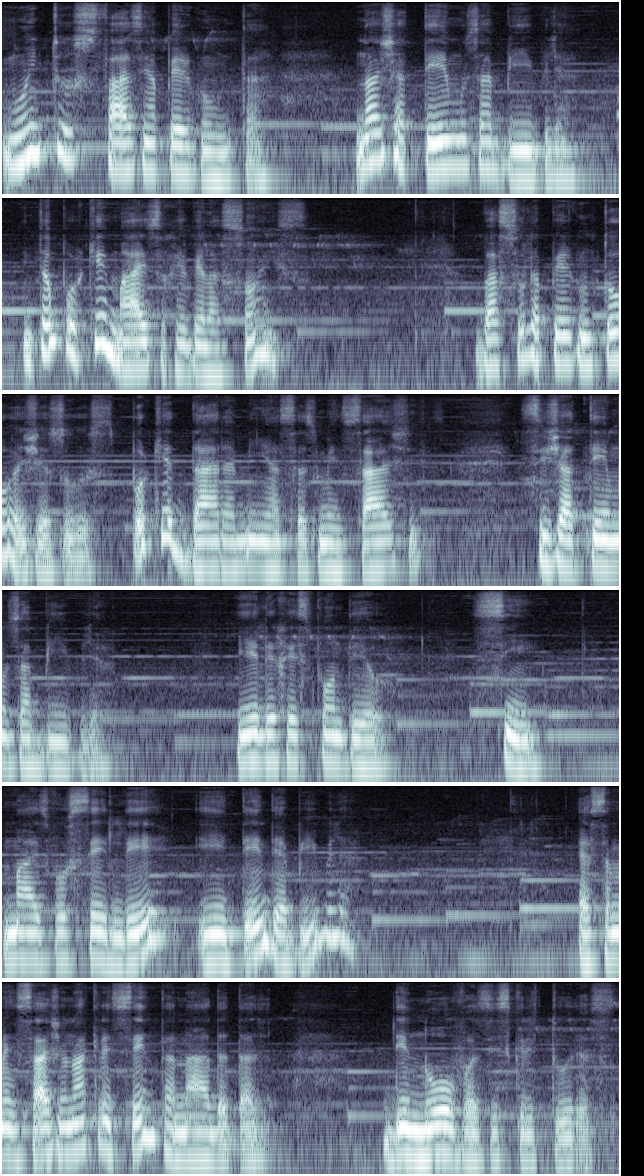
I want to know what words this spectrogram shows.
Muitos fazem a pergunta: nós já temos a Bíblia, então por que mais revelações? Bassula perguntou a Jesus: por que dar a mim essas mensagens se já temos a Bíblia? E ele respondeu: sim, mas você lê e entende a Bíblia? Essa mensagem não acrescenta nada de novo às Escrituras.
